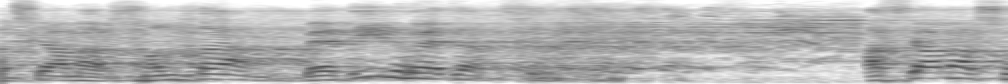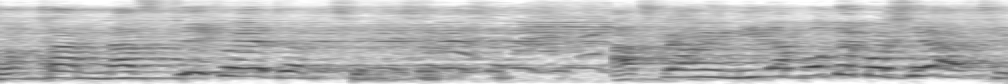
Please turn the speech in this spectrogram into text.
আজকে আমার সন্তান বেদিন হয়ে যাচ্ছে। আজকে আমার সন্তান নাস্তিক হয়ে যাচ্ছে। আজকে আমি নিরাপদে বসে আছি।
